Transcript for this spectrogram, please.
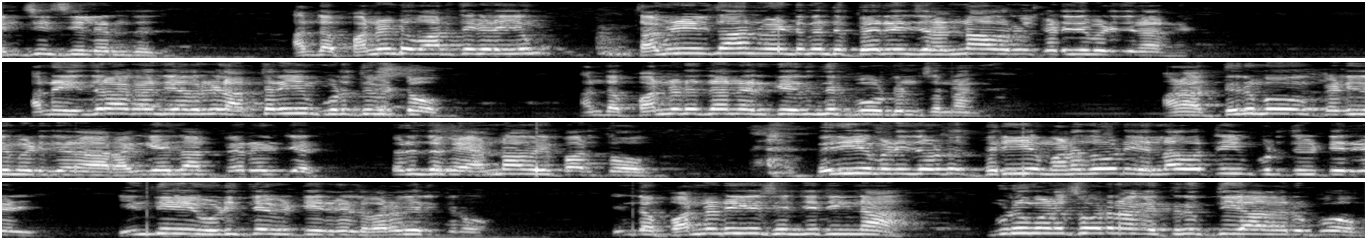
என்சிசியில் இருந்தது. அந்த பன்னெண்டு வார்த்தைகளையும் தமிழில் தான் வேண்டும் என்று பேரறிஞர் அண்ணா அவர்கள் கடிதம் எழுதினார்கள். அன்னை இந்திரா காந்தி அவர்கள் அத்தனையும் கொடுத்து விட்டோம். அந்த பன்னெண்டு தானே இருக்கு இருந்துட்டு போகட்டும்னு சொன்னாங்க. ஆனா திரும்பவும் கடிதம் எழுதினார். அங்கேதான் பேரறிஞர் பெருந்தகை அண்ணாவை பார்த்தோம். பெரிய மனிதோடு பெரிய மனதோடு எல்லாவற்றையும் கொடுத்து விட்டீர்கள். இந்தியை ஒழித்து விட்டீர்கள் வரவேற்கிறோம். இந்த பன்னெண்டையும் செஞ்சிட்டீங்கன்னா முழு மனசோடு நாங்க திருப்தியாக இருப்போம்.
